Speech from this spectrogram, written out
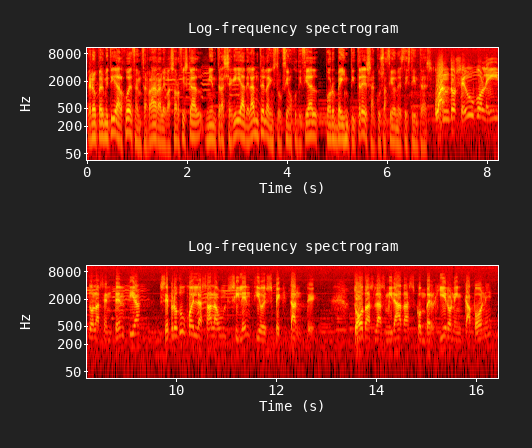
pero permitía al juez encerrar al evasor fiscal mientras seguía adelante la instrucción judicial por 23 acusaciones distintas. Cuando se hubo leído la sentencia, se produjo en la sala un silencio expectante. Todas las miradas convergieron en Capone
